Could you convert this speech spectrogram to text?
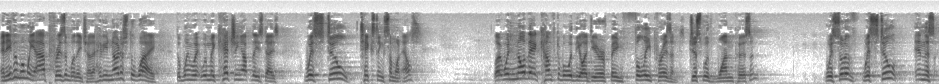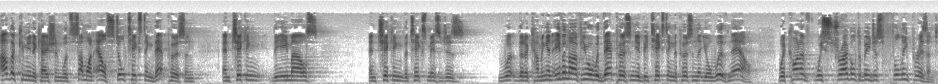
And even when we are present with each other, have you noticed the way that when we're, when we're catching up these days, we're still texting someone else? Like, we're not that comfortable with the idea of being fully present just with one person we're sort of we're still in this other communication with someone else, still texting that person and checking the emails and checking the text messages that are coming in. Even though if you were with that person, you'd be texting the person that you're with now. We're kind of we struggle to be just fully present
